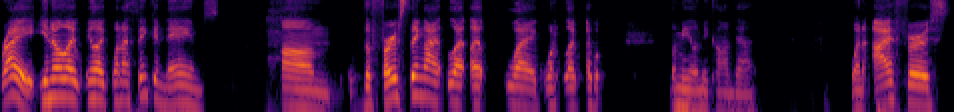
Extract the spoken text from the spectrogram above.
Right. You know, like like when I think of names, Um, the first thing I like, like when like let me let me calm down. When I first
